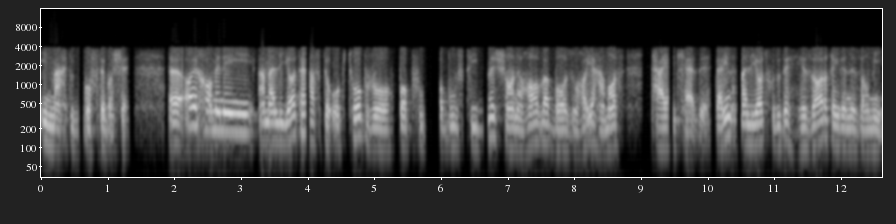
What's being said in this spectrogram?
این محدود گفته باشه آقای خامنه ای عملیات هفته اکتبر رو با بوسیدن شانه ها و بازوهای حماس تایید کرده. در این عملیات حدود هزار غیر نظامی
